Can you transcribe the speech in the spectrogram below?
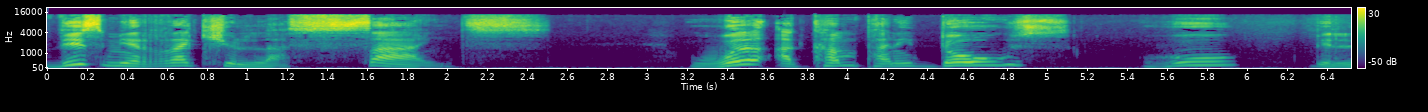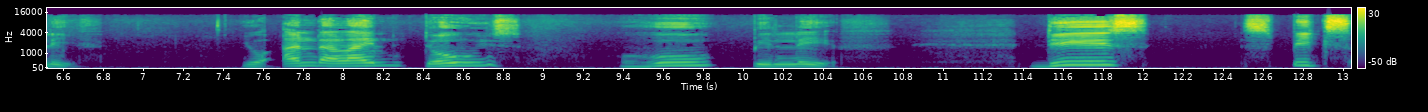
These miraculous signs will accompany those who believe. You underline those who believe. This speaks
